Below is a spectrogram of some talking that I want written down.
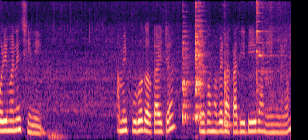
পরিমাণে চিনি। আমি পুরো তরকারিটা এরকমভাবে ঢাকা দিয়ে দিয়েই বানিয়ে নিলাম।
